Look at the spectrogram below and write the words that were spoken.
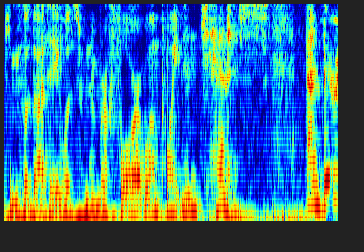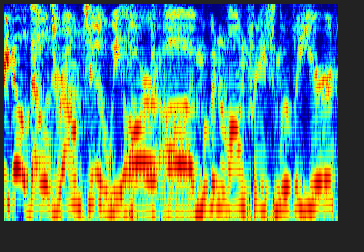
Kimiko Date was number four at one point in tennis. And there we go. That was round two. We are uh, moving along pretty smoothly here.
